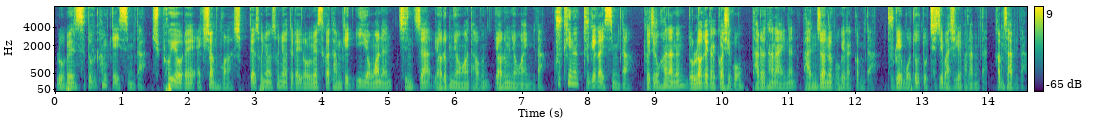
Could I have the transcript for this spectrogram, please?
로맨스도 함께 있습니다. 슈퍼히어로의 액션과 10대 소년 소녀들의 로맨스가 담긴 이 영화는 진짜 여름 영화다운 여름 영화입니다. 쿠키는 두 개가 있습니다. 그 중 하나는 놀라게 될 것이고 다른 하나에는 반전을 보게 될 겁니다. 두 개 모두 놓치지 마시길 바랍니다. 감사합니다.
